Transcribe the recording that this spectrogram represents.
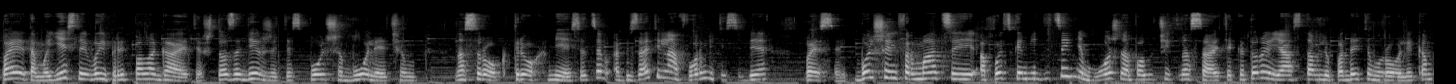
Поэтому, если вы предполагаете, что задержитесь в Польше более чем на срок трех месяцев, обязательно оформите себе Песель. Больше информации о польской медицине можно получить на сайте, который я оставлю под этим роликом.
